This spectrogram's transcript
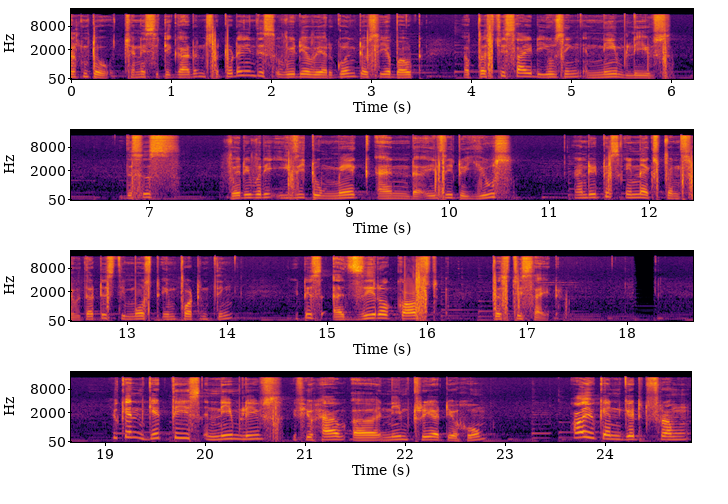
Welcome to Chennai City Garden. So today in this video we are going to see about a pesticide using neem leaves. This is very very easy to make and easy to use and it is inexpensive. That is the most important thing. It is a zero cost pesticide. You can get these neem leaves if you have a neem tree at your home or you can get it from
